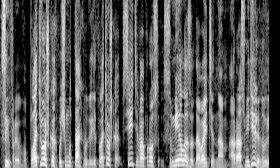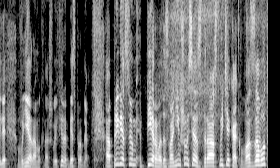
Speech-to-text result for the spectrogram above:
цифры в платежках, почему так выглядит платежка. Все эти вопросы вопросы смело задавайте нам раз в неделю, ну или вне рамок нашего эфира, без проблем. А, приветствуем первого дозвонившегося. Здравствуйте, как вас зовут?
